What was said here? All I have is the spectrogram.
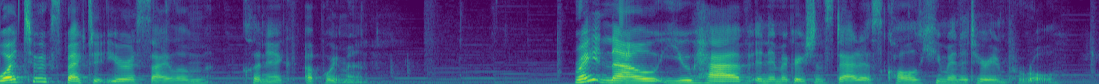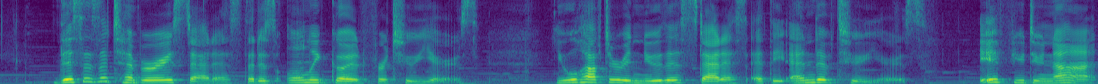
What to expect at your asylum clinic appointment. Right now, you have an immigration status called humanitarian parole. This is a temporary status that is only good for two years. You will have to renew this status at the end of two years. If you do not,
